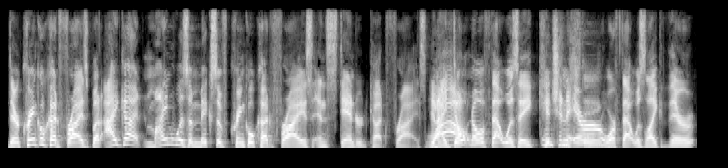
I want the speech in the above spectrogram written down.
they're crinkle cut fries, but I got mine was a mix of crinkle cut fries and standard cut fries, and I don't know if that was a kitchen error or if that was like their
